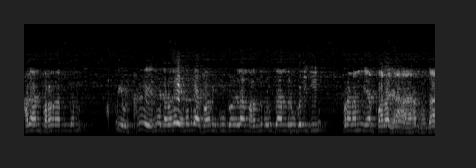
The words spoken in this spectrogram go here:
அதான் பரமானந்தம். அப்படி அவளுக்கு என்ன கவலை என்னதுக்கா சுவாமி கூட்டம் எல்லாம் மறந்து கொடுத்தான் திரௌபதிக்கு. பிரணம்ய பரயாமுதா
